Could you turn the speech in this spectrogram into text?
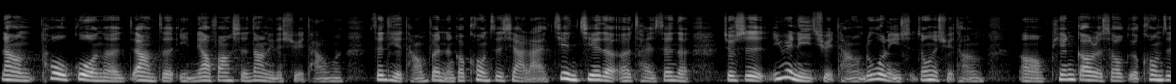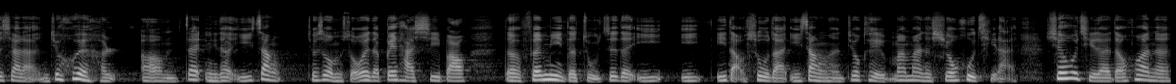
让透过呢这样的饮料方式，让你的血糖呢身体的糖分能够控制下来，间接的而产生的就是因为你血糖，如果你始终的血糖呃偏高的时候有控制下来，你就会很嗯在你的胰脏。就是我们所谓的贝塔细胞的分泌的组织的胰胰胰岛素的胰脏呢，就可以慢慢的修复起来。修复起来的话呢，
